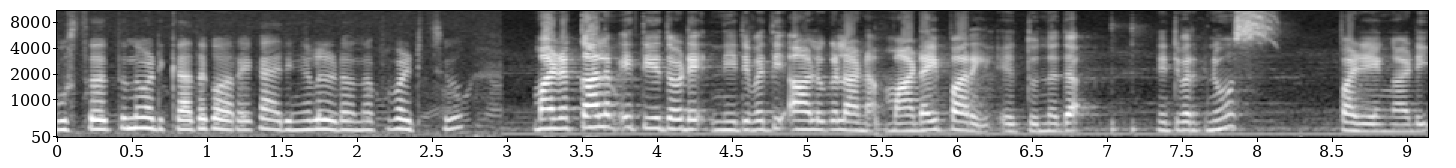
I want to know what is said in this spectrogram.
പുസ്തകത്തിൽ നിന്ന് പഠിക്കാത്ത കുറേ കാര്യങ്ങൾ ഇവിടെ വന്നപ്പോൾ പഠിച്ചു. മഴക്കാലം എത്തിയതോടെ നിരവധി ആളുകളാണ് മാടായിപ്പാറയിൽ എത്തുന്നത്. Network news Pazhayangadi.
